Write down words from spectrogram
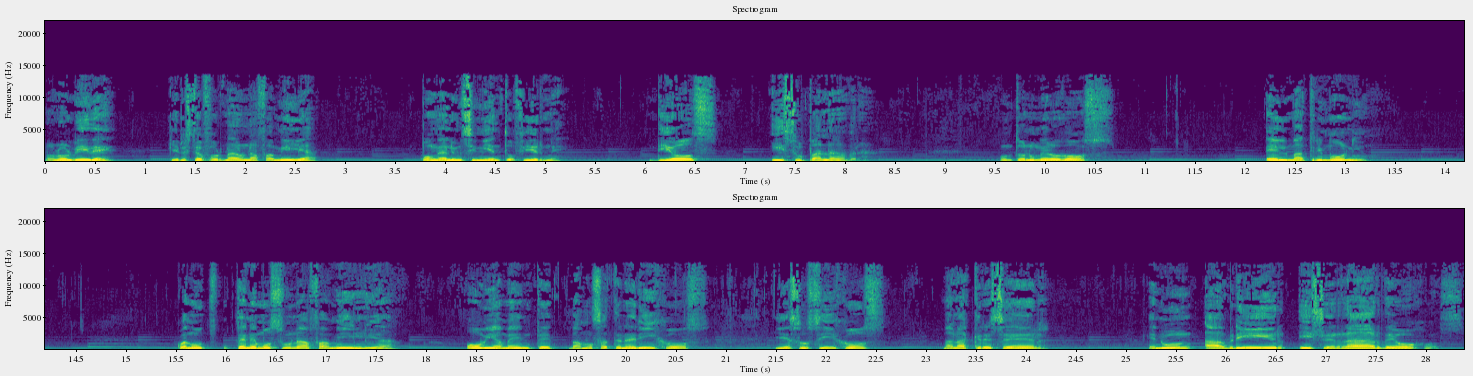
No lo olvide. ¿Quiere usted formar una familia? Póngale un cimiento firme. Dios y su palabra. Punto número dos, el matrimonio. Cuando tenemos una familia, obviamente vamos a tener hijos y esos hijos van a crecer en un abrir y cerrar de ojos.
